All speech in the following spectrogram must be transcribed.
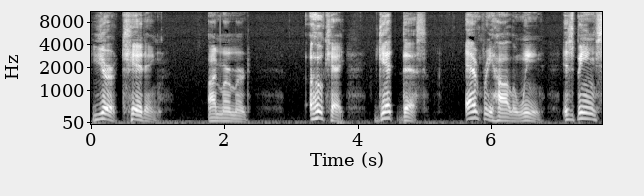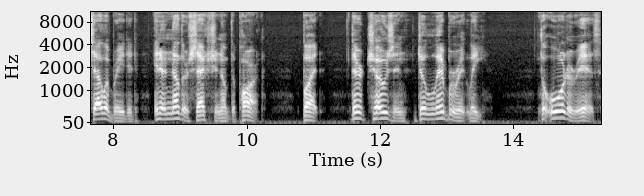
You're kidding, I murmured. Okay, get this. Every Halloween is being celebrated in another section of the park, but they're chosen deliberately. The order is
